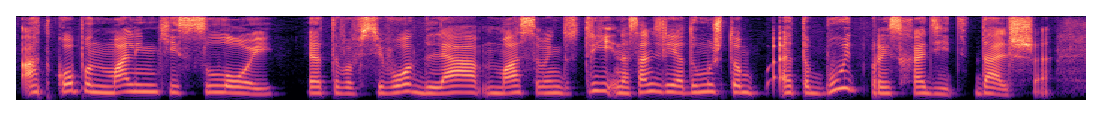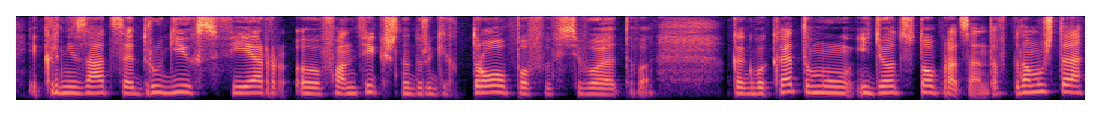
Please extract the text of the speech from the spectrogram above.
откопан маленький слой этого всего для массовой индустрии. И на самом деле я думаю, что это будет происходить дальше. Экранизация других сфер э, фанфикшна, других тропов и всего этого. Как бы к этому идет сто процентов. Потому что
